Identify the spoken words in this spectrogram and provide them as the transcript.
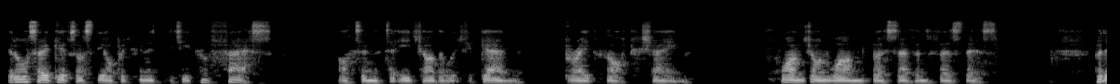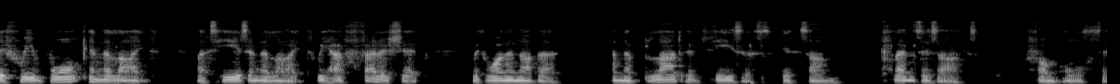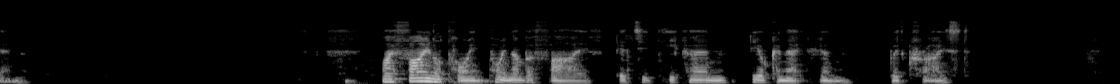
It also gives us the opportunity to confess our sins to each other, which again breaks off shame. 1 John 1, verse 7 says this But if we walk in the light as he is in the light, we have fellowship with one another, and the blood of Jesus, his son, cleanses us from all sin. My final point, point number five, is to deepen your connection with Christ.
